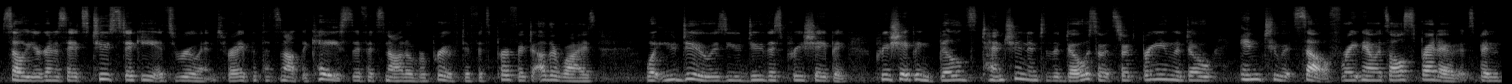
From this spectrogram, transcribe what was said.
So you're gonna say it's too sticky, it's ruined, right? But that's not the case if it's not overproofed. If it's perfect otherwise, what you do is you do this pre-shaping. Pre-shaping builds tension into the dough, so it starts bringing the dough into itself. Right now, it's all spread out. It's been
